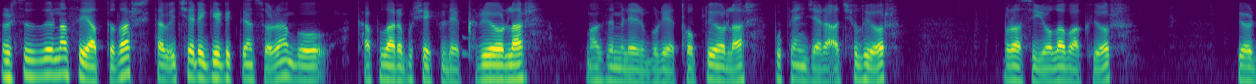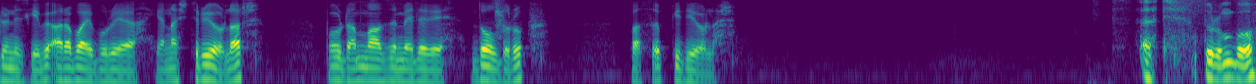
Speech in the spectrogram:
Hırsızlığı nasıl yaptılar? Tabii içeri girdikten sonra bu kapıları bu şekilde kırıyorlar. Malzemeleri buraya topluyorlar. Bu pencere açılıyor. Burası yola bakıyor. Gördüğünüz gibi arabayı buraya yanaştırıyorlar. Buradan malzemeleri doldurup basıp gidiyorlar. Evet, durum bu.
